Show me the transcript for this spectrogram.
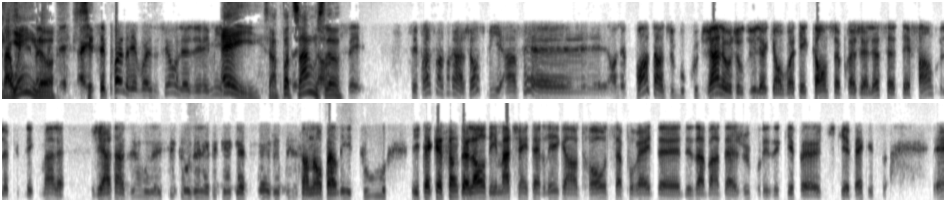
ben rien, là. c'est pas une révolution, là, Jérémy. Hey, ça n'a pas de sens, là. C'est franchement pas grand-chose. Puis en fait, euh, on n'a pas entendu beaucoup de gens là aujourd'hui là qui ont voté contre ce projet-là se défendre là, publiquement. Là. J'ai entendu aussi qu'aux Olympiques de Gatineau aujourd'hui, ils en ont parlé et tout. Il était question de lors des matchs interligues, entre autres, ça pourrait être euh, désavantageux pour les équipes euh, du Québec et tout ça. Euh,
